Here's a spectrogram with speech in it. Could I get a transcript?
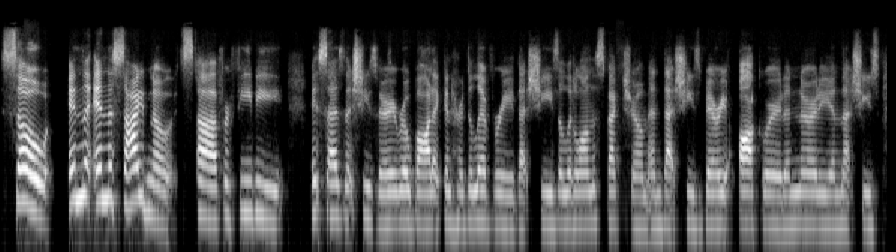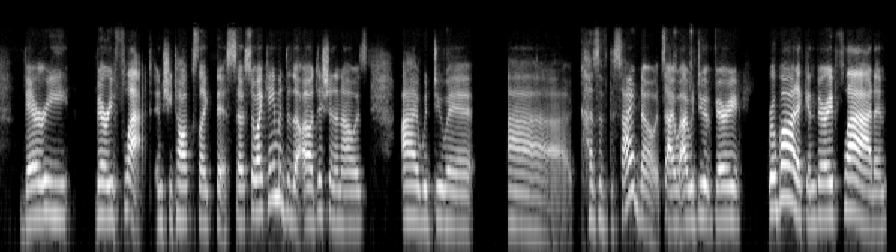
So in the in the side notes uh, for Phoebe, it says that she's very robotic in her delivery, that she's a little on the spectrum, and that she's very awkward and nerdy, and that she's very very flat and she talks like this. So so i came into the audition and i was i would do it uh because of the side notes. I, I would do it very robotic and very flat and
